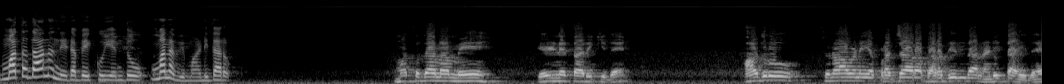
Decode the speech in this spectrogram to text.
ಮತದಾನ ನೀಡಬೇಕು ಎಂದು ಮನವಿ ಮಾಡಿದರು. ಮತದಾನ ಮೇ ಏಳನೇ ತಾರೀಕಿದೆ ಆದರೂ ಚುನಾವಣೆಯ ಪ್ರಚಾರ ಭರದಿಂದ ನಡೀತಾ ಇದೆ.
